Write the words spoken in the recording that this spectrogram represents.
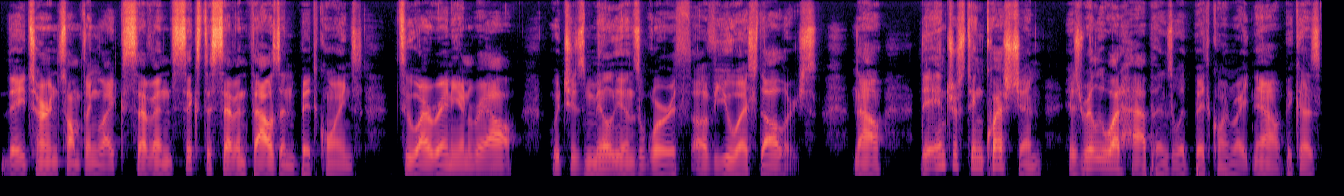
they turned something like seven, six to seven thousand bitcoins to Iranian rial, which is millions worth of US dollars. Now, the interesting question is really what happens with Bitcoin right now, because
